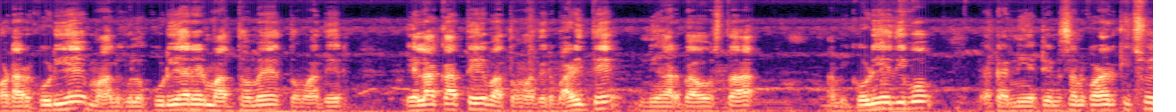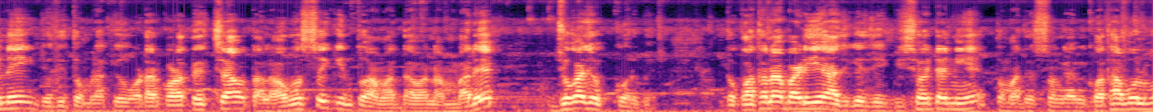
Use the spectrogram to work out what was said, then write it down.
অর্ডার করিয়ে মালগুলো কুরিয়ারের মাধ্যমে তোমাদের এলাকাতে বা তোমাদের বাড়িতে নেওয়ার ব্যবস্থা আমি করিয়ে দিব। এটা নিয়ে টেনশন করার কিছু নেই। যদি তোমরা কেউ অর্ডার করাতে চাও, তাহলে অবশ্যই কিন্তু আমার দেওয়া নাম্বারে যোগাযোগ করবে। তো কথা না বাড়িয়ে আজকে যে বিষয়টা নিয়ে তোমাদের সঙ্গে আমি কথা বলব,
